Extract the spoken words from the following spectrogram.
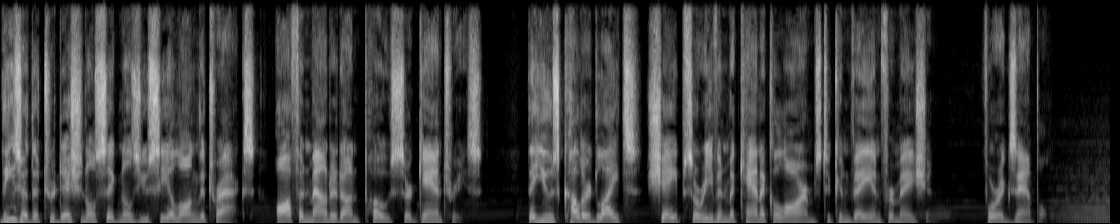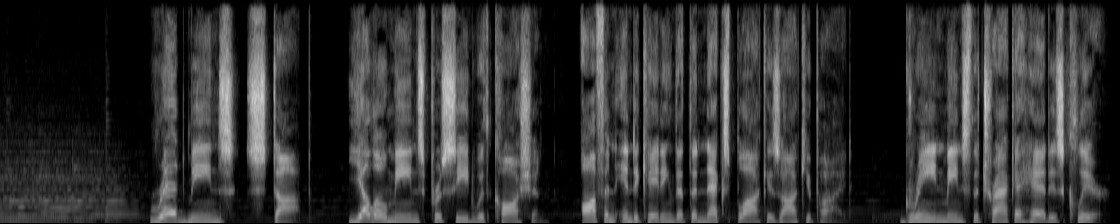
These are the traditional signals you see along the tracks, often mounted on posts or gantries. They use colored lights, shapes, or even mechanical arms to convey information. For example, red means stop, Yellow means proceed with caution, often indicating that the next block is occupied. Green means the track ahead is clear.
